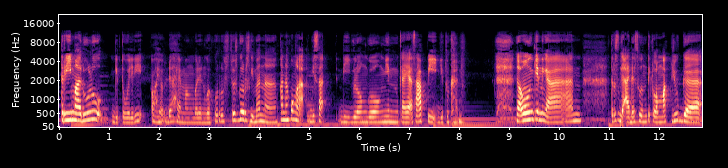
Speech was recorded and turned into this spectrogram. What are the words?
terima dulu gitu. Jadi oh ya udah emang badan gue kurus terus gue harus gimana? Kan aku nggak bisa digelonggongin kayak sapi gitu kan. Nggak mungkin kan? Terus nggak ada suntik lemak juga.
